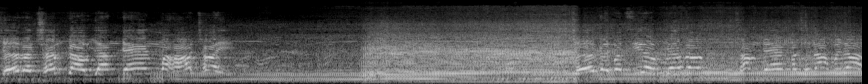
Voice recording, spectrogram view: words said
เจอกับแชมป์เก่าอย่างแดงมหาชัยเจอกันมาเที่ยวแล้วครับช่างแดงมาชนะไม่ได้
